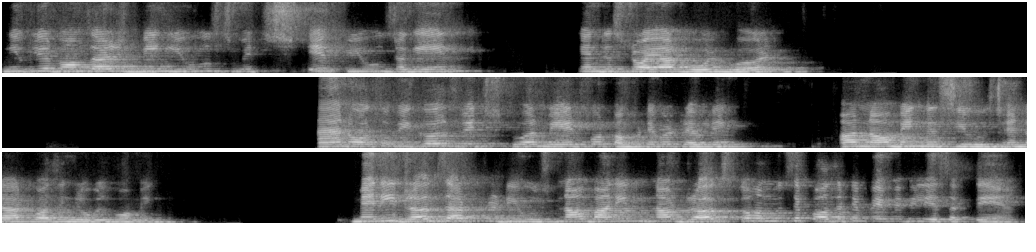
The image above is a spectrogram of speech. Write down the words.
Nuclear bombs are being used, which if used again, can destroy our whole world. And also vehicles which were made for comfortable traveling are now being misused and are causing global warming. Many drugs are produced. Now, Bani, now drugs तो हम उसे positive way में भी ले सकते हैं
